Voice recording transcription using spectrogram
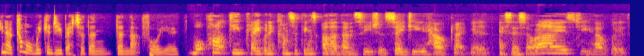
You know, come on, we can do better than than that for you. What part do you play when it comes to things other than seizures? So, do you help like with SSRIs? Do you help with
